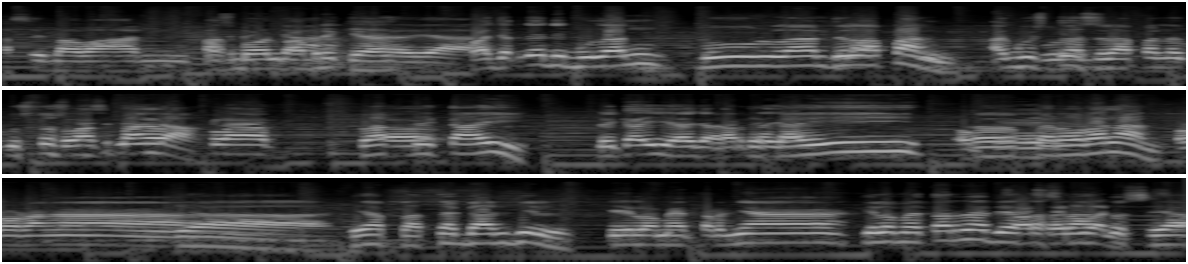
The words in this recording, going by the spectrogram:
Masih bawaan Masih bawaan pabrik ya. ya. pajaknya di bulan? Bulan 8 bulan Agustus. 8 Agustus masih panjang. plat plat eh, DKI DKI ya Jakarta ya? DKI eh, perorangan. Perorangan. Ya dia platnya ganjil. Kilometernya? Kilometernya di atas 100 ya.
